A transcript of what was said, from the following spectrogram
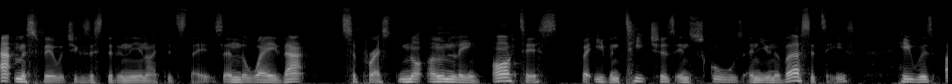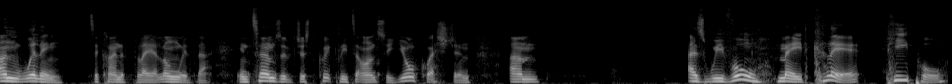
atmosphere which existed in the United States, and the way that suppressed not only artists but even teachers in schools and universities, he was unwilling to kind of play along with that. In terms of just quickly to answer your question, um, as we've all made clear, people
